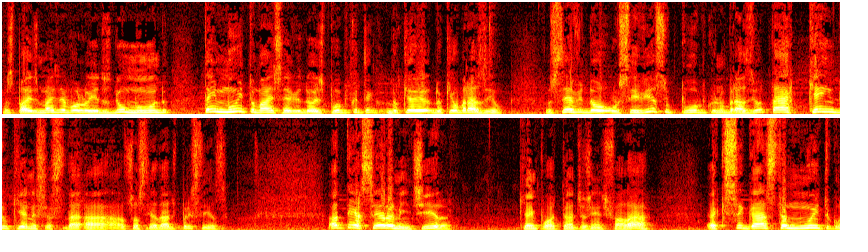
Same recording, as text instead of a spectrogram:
os países mais evoluídos do mundo, têm muito mais servidores públicos do que, do que o Brasil. O, servidor, o serviço público no Brasil está aquém do que a, necessidade, a, a sociedade precisa. A terceira mentira, que é importante a gente falar, é que se gasta muito com,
